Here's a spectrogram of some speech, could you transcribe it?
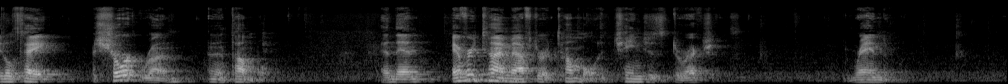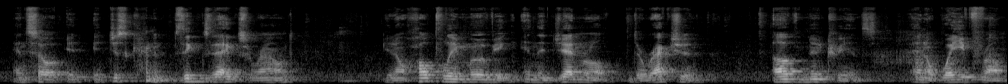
it'll take a short run and a tumble. And then every time after a tumble, it changes directions randomly. And so it, it just kind of zigzags around, you know, hopefully moving in the general direction of nutrients and away from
